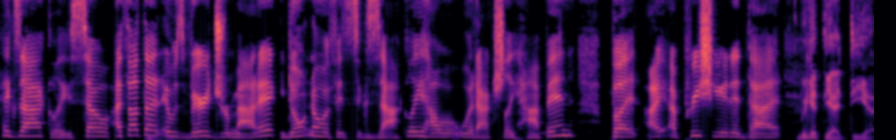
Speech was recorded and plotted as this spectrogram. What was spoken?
Exactly. So I thought that it was very dramatic. I don't know if it's exactly how it would actually happen, but I appreciated that We get the idea.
